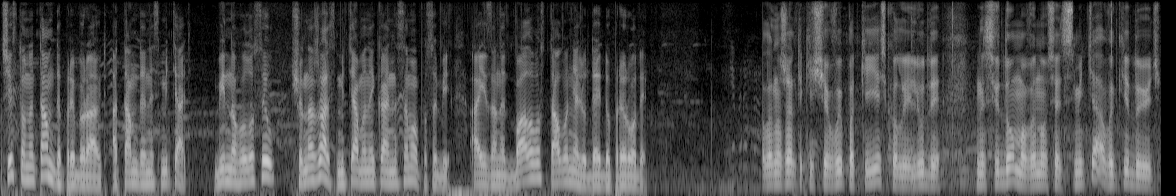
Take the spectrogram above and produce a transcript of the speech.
чисто не там, де прибирають, а там, де не смітять. Він наголосив, що, на жаль, сміття виникає не само по собі, а й за недбалого ставлення людей до природи. Але, на жаль, такі ще випадки є, коли люди несвідомо виносять сміття, викидують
